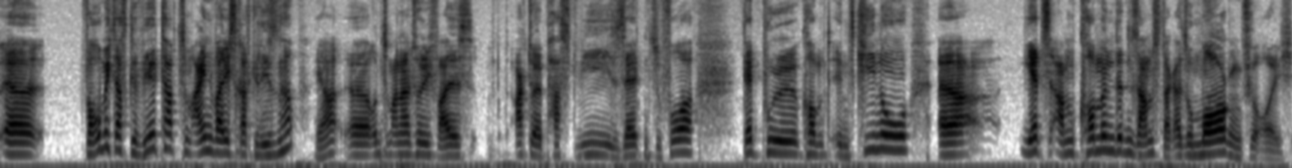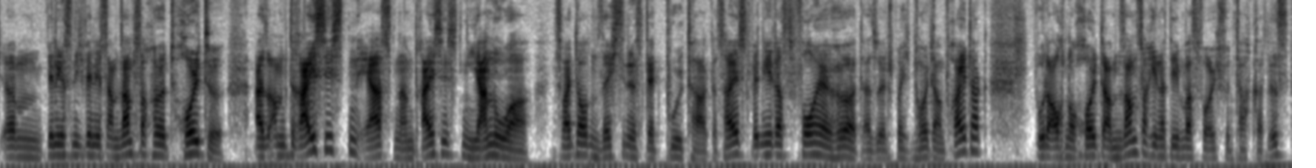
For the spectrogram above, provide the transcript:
äh, warum ich das gewählt habe, zum einen, weil ich es gerade gelesen habe, ja, äh, und zum anderen natürlich, weil es aktuell passt wie selten zuvor. Deadpool kommt ins Kino. Äh, jetzt am kommenden Samstag, also morgen für euch, ähm, wenn ihr es nicht, wenn ihr es am Samstag hört, heute, also am 30.01., am 30. Januar 2016 ist Deadpool-Tag. Das heißt, wenn ihr das vorher hört, also entsprechend heute am Freitag oder auch noch heute am Samstag, je nachdem, was für euch für ein Tag gerade ist,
